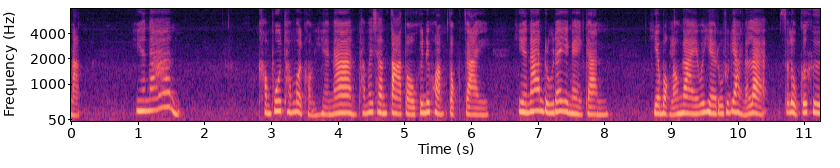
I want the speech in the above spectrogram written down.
หนักๆ เฮียน่านคำพูดทั้งหมดของเฮียน่านทำให้ฉันตาโตขึ้นด้วยความตกใจ เฮียน่านรู้ได้ยังไงกัน เฮียบอกแล้วไงว่าเฮียรู้ทุกอย่างนั่นแหละ สรุปก็คือ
